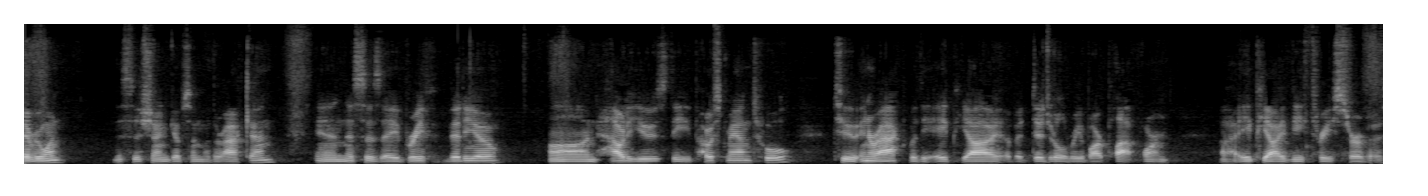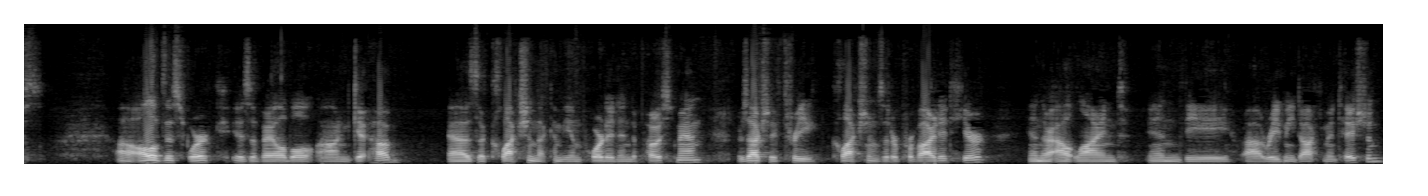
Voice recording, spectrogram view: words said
everyone, this is Shane Gibson with RackN, and this is a brief video on how to use the Postman tool to interact with the API of a digital rebar platform uh, API v3 service. Uh, all of this work is available on GitHub as a collection that can be imported into Postman. There's actually three collections that are provided here, and they're outlined in the uh, README documentation.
